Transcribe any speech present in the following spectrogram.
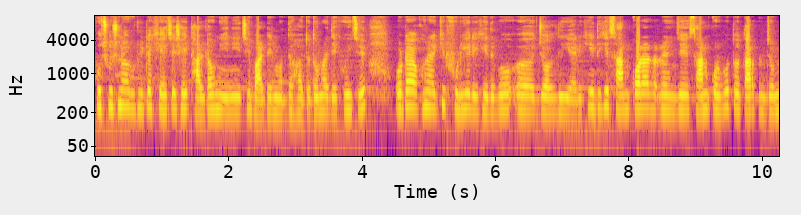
পুচকুসোনা রুটিটা খেয়েছে, সেই থালটাও নিয়ে নিয়েছে বালতির মধ্যে। হয়তো তোমরা দেখোই যে ওটা এখন আর কি ফুলিয়ে রেখে দেবো জল দিয়ে আর কি। এদিকে স্নান করার, যে স্নান করব তো তার জন্য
